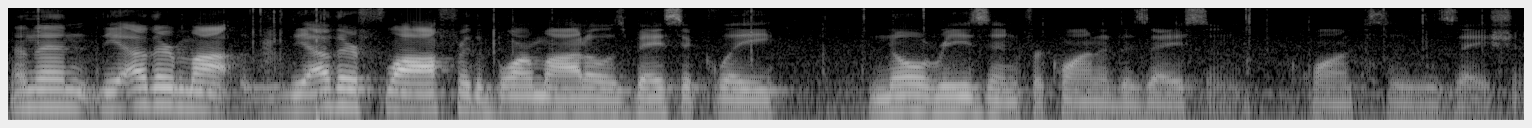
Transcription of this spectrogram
And then the other the other flaw for the Bohr model is basically no reason for quantization. Quantization.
